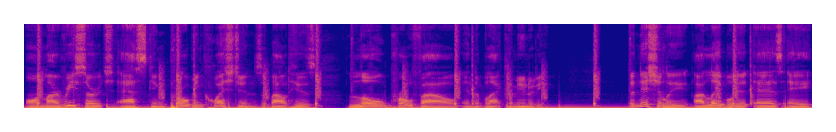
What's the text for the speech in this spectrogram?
on my research asking probing questions about his low profile in the black community. Initially, I labeled it as a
